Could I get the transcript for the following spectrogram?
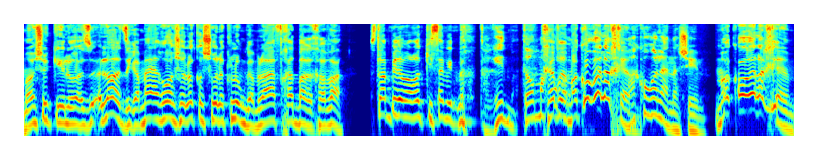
משהו כאילו, אז- לא, זה גם היה אירוע שלא קשור לכלום, גם לא היה אף אחד ברחבה. סתם פתאום אני רואה כיסא מת... תגיד, טוב, מה חבר'ה? מה קורה לכם? מה קורה לאנשים? מה קורה לכם?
